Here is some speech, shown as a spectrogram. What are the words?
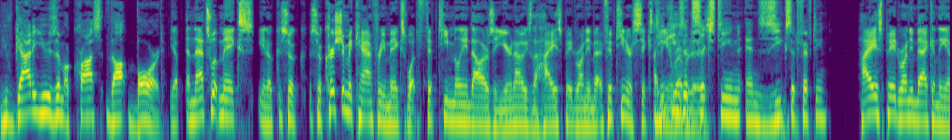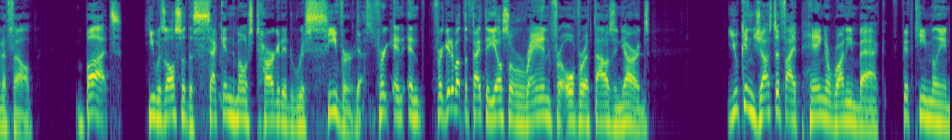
You've got to use him across the board. yep and that's what makes you know so so Christian McCaffrey makes what 15 million dollars a year now he's the highest paid running back 15 or 16 I think he's at 16 and Zeke's at 15. highest paid running back in the NFL but he was also the second most targeted receiver Yes. For, and, and forget about the fact that he also ran for over a thousand yards you can justify paying a running back $15 million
